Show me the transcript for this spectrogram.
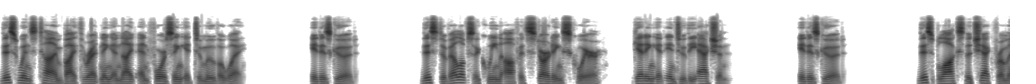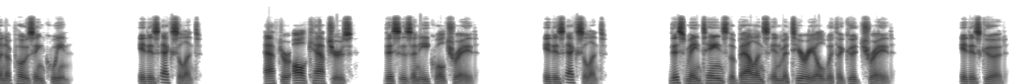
This wins time by threatening a knight and forcing it to move away. It is good. This develops a queen off its starting square, getting it into the action. It is good. This blocks the check from an opposing queen. It is excellent. After all captures, this is an equal trade. It is excellent. This maintains the balance in material with a good trade. It is good.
